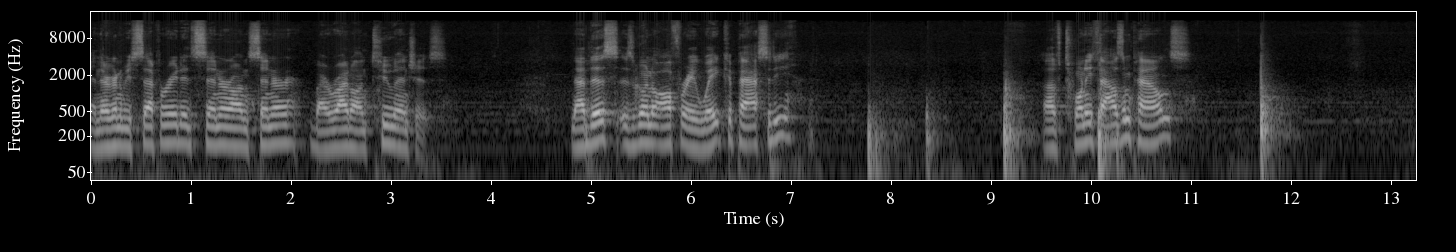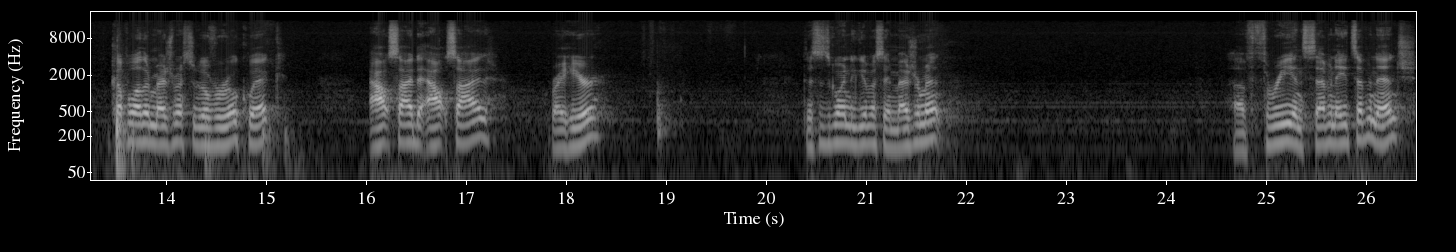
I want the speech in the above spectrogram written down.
And they're going to be separated center on center by right on 2 inches. Now this is going to offer a weight capacity of 20,000 pounds. A couple other measurements to go over real quick. Outside to outside, right here, this is going to give us a measurement of 3 and 7 eighths of an inch.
